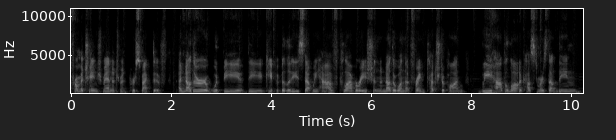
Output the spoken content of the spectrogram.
from a change management perspective. Another would be the capabilities that we have, collaboration, another one that Frank touched upon. We have a lot of customers that lean,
